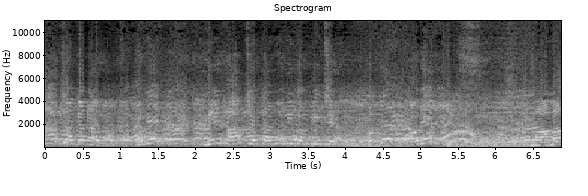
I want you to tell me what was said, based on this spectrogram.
Not చంక డైలాగ్ ఓకే నేను హాఫ్ చెప్తాను నీ కంప్లీట్ చేయాలి ఓకే మామా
